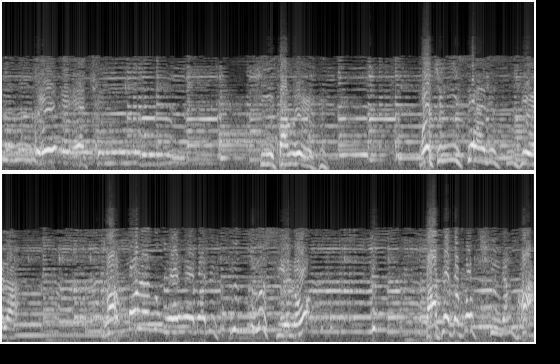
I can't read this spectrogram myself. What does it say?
林外去，第三位，我今年三十四岁了，那没人弄我，我把这生育泄露，大家都搞气量怕，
